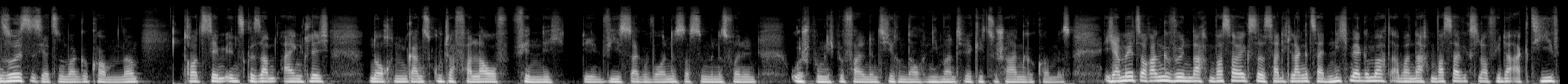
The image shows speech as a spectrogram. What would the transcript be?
so ist es jetzt nun mal gekommen. Ne? trotzdem insgesamt eigentlich noch ein ganz guter Verlauf, finde ich, den, wie es da geworden ist, dass zumindest von den ursprünglich befallenen Tieren da auch niemand wirklich zu Schaden gekommen ist. Ich habe mir jetzt auch angewöhnt, nach dem Wasserwechsel, das hatte ich lange Zeit nicht mehr gemacht, aber nach dem Wasserwechsel auch wieder aktiv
